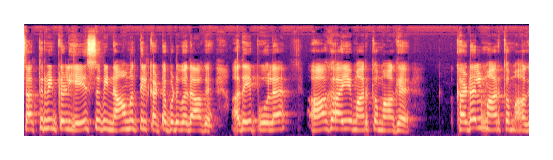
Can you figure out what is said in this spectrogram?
சத்ருவின் கள் இயேசுவின் நாமத்தில் கட்டப்படுவதாக. அதே போல ஆகாய மார்க்கமாக கடல் மார்க்கமாக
